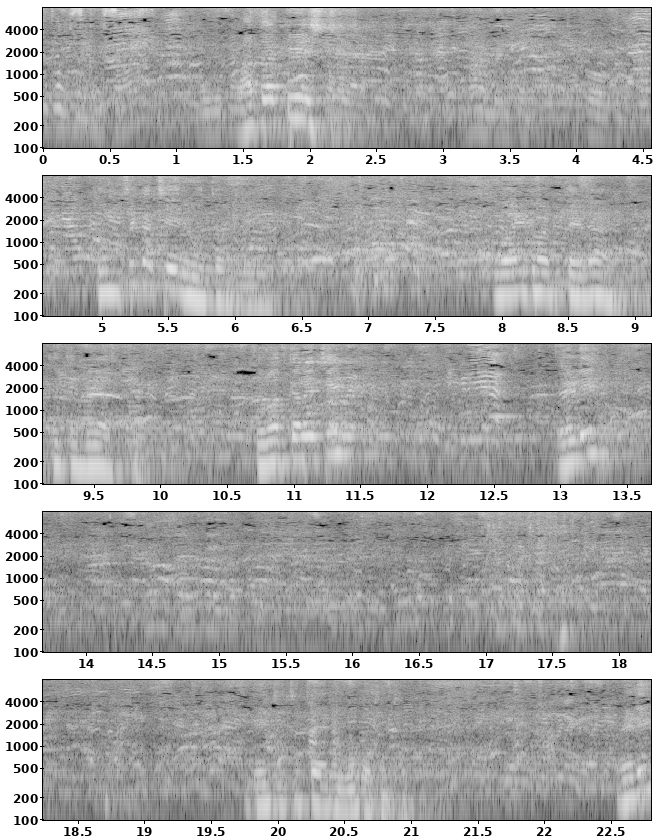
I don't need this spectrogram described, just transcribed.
आता ट्विस्ट तुमचे का चेहरे उतरले? वाईट वाटतंय ना की तुम्ही असते. सुरुवात करायची? रेडी डीजीची तयारी बघत होतो. रेडी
